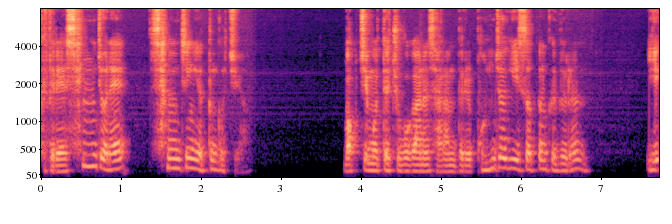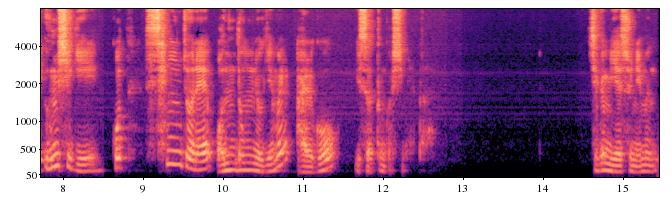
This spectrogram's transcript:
그들의 생존의 상징이었던 거지요. 먹지 못해 죽어가는 사람들을 본 적이 있었던 그들은 이 음식이 곧 생존의 원동력임을 알고 있었던 것입니다. 지금 예수님은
